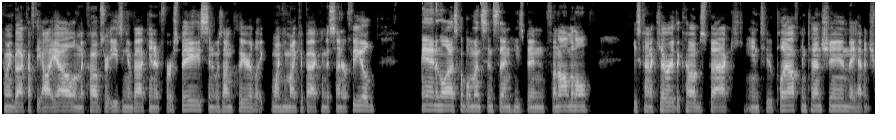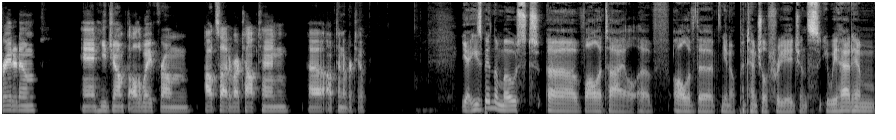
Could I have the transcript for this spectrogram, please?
coming back off the IL, and the Cubs were easing him back in at first base, and it was unclear like when he might get back into center field. And in the last couple months since then, he's been phenomenal. He's kind of carried the Cubs back into playoff contention. They haven't traded him, and he jumped all the way from outside of our top ten uh, up to number two. Yeah, he's been the most uh, volatile of all of the you know potential free agents. We had him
